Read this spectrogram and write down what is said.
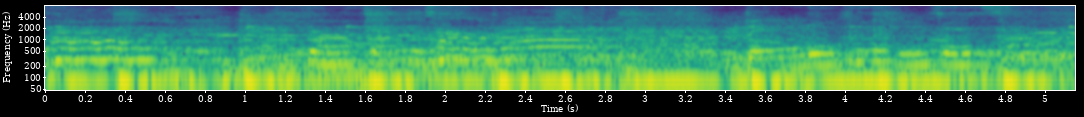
เคยแค่กอดกันเท่านั้นไม่ได้คิดจะทำ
